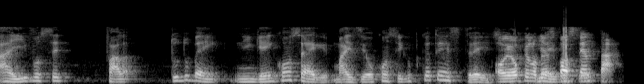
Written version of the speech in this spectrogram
aí você fala, tudo bem, ninguém consegue, mas eu consigo porque eu tenho esse trait. Ou eu pelo menos posso você... tentar.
